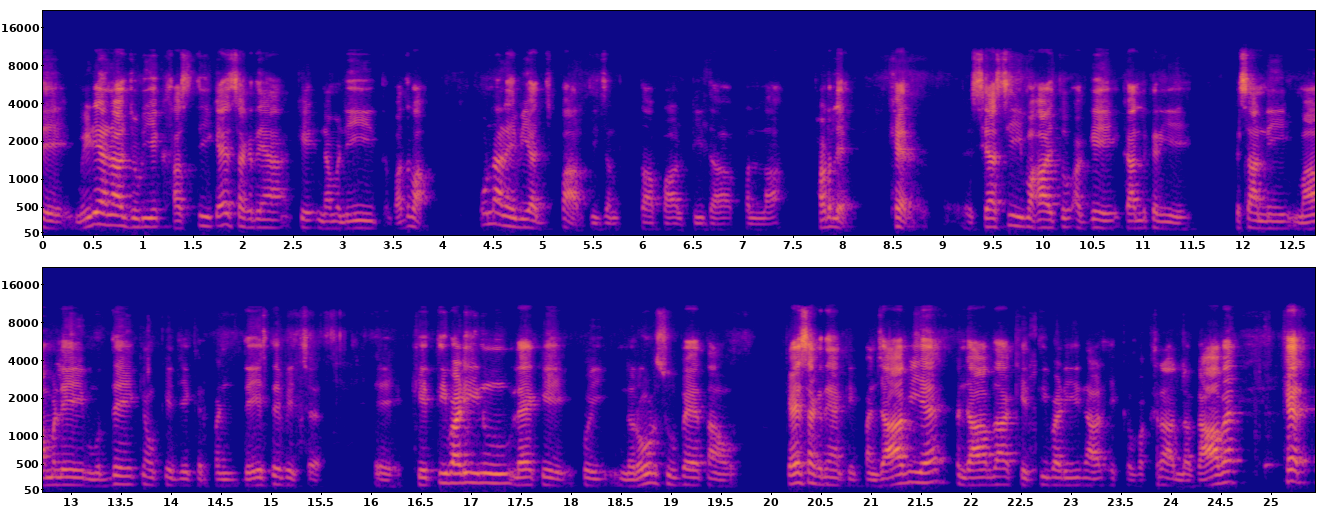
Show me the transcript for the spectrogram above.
ਤੇ ਮੀਡੀਆ ਨਾਲ ਜੁੜੀ ਇੱਕ ਹਸਤੀ ਕਹਿ ਸਕਦੇ ਹਾਂ ਕਿ ਨਵਨੀਤ ਵਧਵਾ, ਉਹਨਾਂ ਨੇ ਵੀ ਅੱਜ ਭਾਰਤੀ ਜਨਤਾ ਪਾਰਟੀ ਦਾ ਪੱਲਾ ਫੜ ਲਿਆ। ਖੈਰ, ਸਿਆਸੀ ਮਹਾਜ ਤੋਂ ਅੱਗੇ ਗੱਲ ਕਰੀਏ ਕਿਸਾਨੀ ਮਾਮਲੇ ਮੁੱਦੇ, ਕਿਉਂਕਿ ਜੇਕਰ ਪੰ- ਦੇਸ਼ ਦੇ ਵਿੱਚ ਖੇਤੀਬਾੜੀ ਨੂੰ ਲੈ ਕੇ ਕੋਈ ਨਰੋੜ ਸੂਬਾ ਹੈ ਤਾਂ ਉਹ ਕਹਿ ਸਕਦੇ ਹਾਂ ਕਿ ਪੰਜਾਬ ਹੀ ਹੈ। ਪੰਜਾਬ ਦਾ ਖੇਤੀਬਾੜੀ ਨਾਲ ਇੱਕ ਵੱਖਰਾ ਲਗਾਵ ਹੈ। ਖੈਰ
